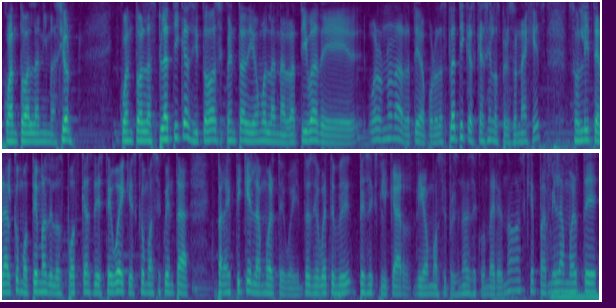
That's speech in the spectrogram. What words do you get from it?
cuanto a la animación. En cuanto a las pláticas y todo se cuenta, digamos, la narrativa de. Bueno, no narrativa, pero las pláticas que hacen los personajes son literal como temas de los podcasts de este güey, que es como hace cuenta, practiques la muerte, güey. Entonces el güey te empieza a explicar, digamos, el personaje secundario. No, es que para mí la muerte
